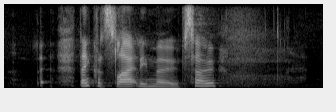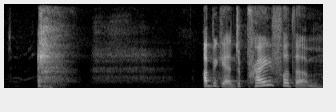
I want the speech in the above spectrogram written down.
they could slightly move. So I began to pray for them.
